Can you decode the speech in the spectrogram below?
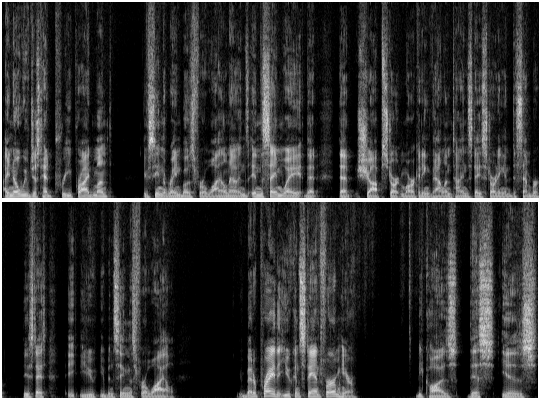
I know we've just had pre Pride month. You've seen the rainbows for a while now, in, in the same way that, that shops start marketing Valentine's Day starting in December these days. You, you've been seeing this for a while. You better pray that you can stand firm here because this is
